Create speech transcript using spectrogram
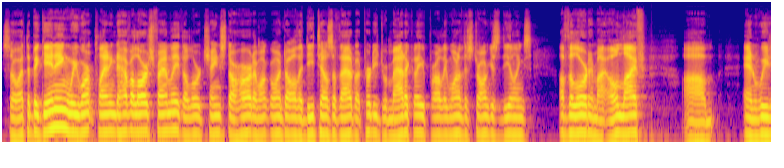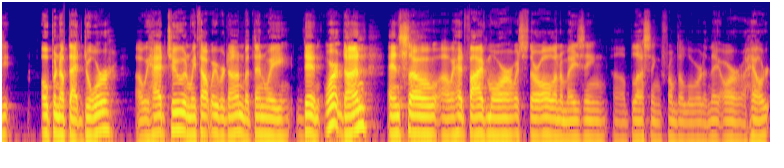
so at the beginning, we weren't planning to have a large family. The Lord changed our heart. I won't go into all the details of that, but pretty dramatically, probably one of the strongest dealings of the Lord in my own life. Um, and we opened up that door. Uh, we had two, and we thought we were done, but then we didn't weren't done. And so uh, we had five more, which they're all an amazing uh, blessing from the Lord, and they are a her-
